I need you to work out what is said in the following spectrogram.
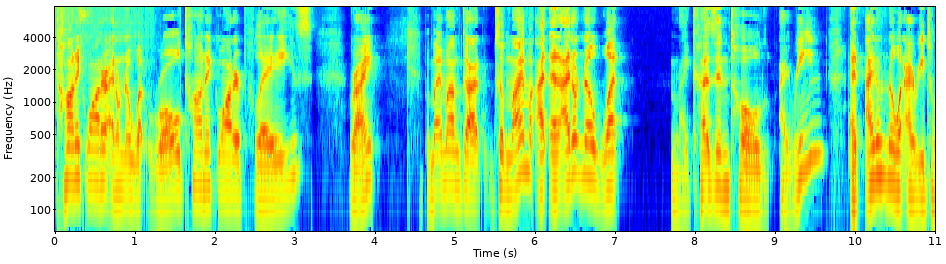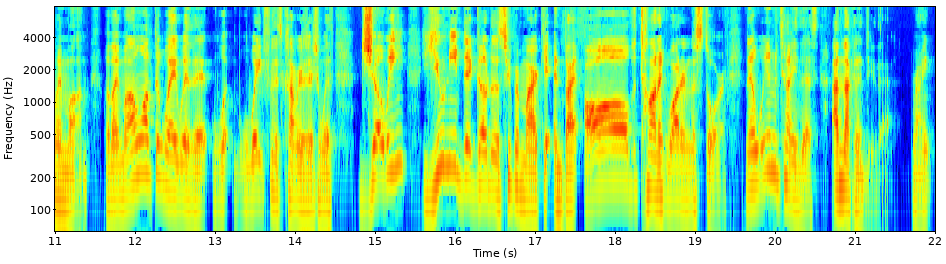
tonic water. I don't know what role tonic water plays right? But my mom got so my mom and i don't know what my cousin told Irene, and I don't know what Irene told my mom, but my mom walked away with it. W- wait from this conversation with Joey. You need to go to the supermarket and buy all the tonic water in the store. Now, let me tell you this: I'm not going to do that, right?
